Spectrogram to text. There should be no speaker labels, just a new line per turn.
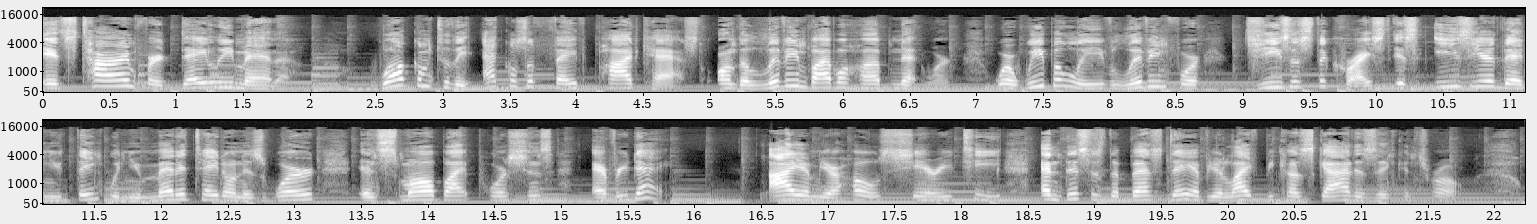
It's time for Daily Manna. Welcome to the Echoes of Faith podcast on the Living Bible Hub network, where we believe living for Jesus the Christ is easier than you think when you meditate on His Word in small bite portions every day. I am your host, Sherrie T, and this is the best day of your life because God is in control.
